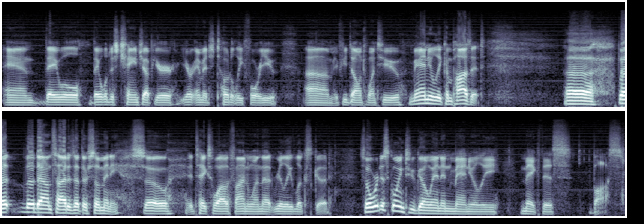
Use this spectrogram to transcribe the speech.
and they will they will just change up your your image totally for you um, if you don't want to manually composite. Uh, but the downside is that there's so many, so it takes a while to find one that really looks good. So we're just going to go in and manually make this boss.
